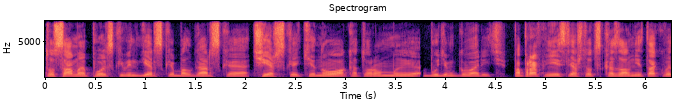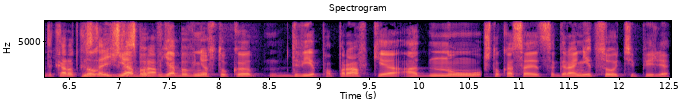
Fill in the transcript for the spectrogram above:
то самое польское, венгерское, болгарское, чешское кино, о котором мы будем говорить. Поправь меня, если я что-то сказал не так в этой короткой ну, исторической я справке. Бы, я бы внес только две поправки. Одну, что касается границы оттепели,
